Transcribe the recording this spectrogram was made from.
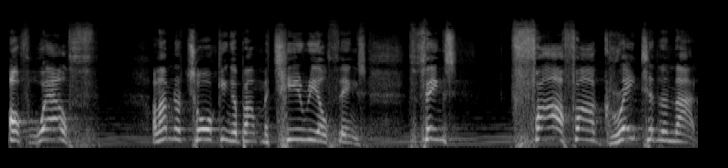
of wealth. And I'm not talking about material things, things far, far greater than that,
